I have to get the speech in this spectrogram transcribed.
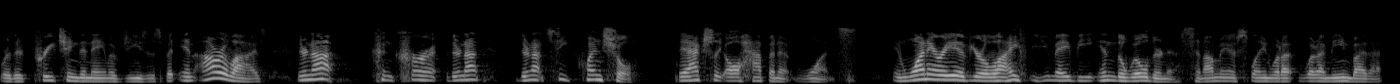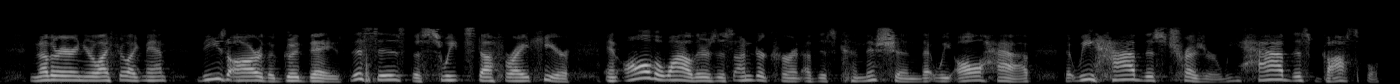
where they're preaching the name of Jesus. But in our lives, they're not concurrent, they're not, they're not sequential. They actually all happen at once. In one area of your life, you may be in the wilderness, and I'm going to explain what I, what I mean by that. In another area in your life, you're like, man, these are the good days. This is the sweet stuff right here. And all the while, there's this undercurrent of this commission that we all have that we have this treasure. We have this gospel.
